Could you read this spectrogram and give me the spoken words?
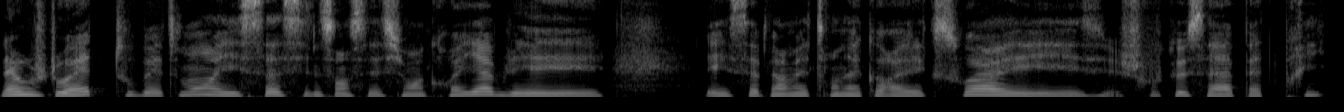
là où je dois être tout bêtement, et ça c'est une sensation incroyable et, ça permet d'être en accord avec soi, et je trouve que ça n'a pas de prix.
